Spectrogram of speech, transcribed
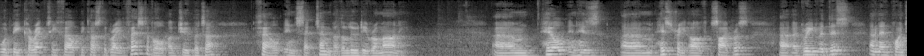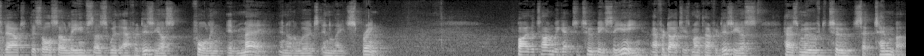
would be correct, he felt, because the great festival of Jupiter fell in September, the Ludi Romani. Um, Hill, in his um, history of Cyprus, uh, agreed with this and then pointed out this also leaves us with Aphrodisios falling in May, in other words, in late spring. By the time we get to 2 BCE, Aphrodite's month Aphrodisios has moved to September,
